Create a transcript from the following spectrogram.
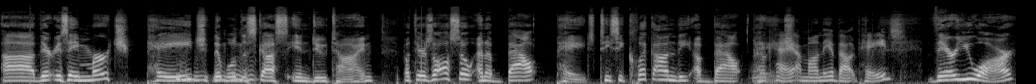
Uh, there is a merch page that we'll discuss in due time, but there's also an about page. TC, click on the about page. Okay, I'm on the about page. There you are,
